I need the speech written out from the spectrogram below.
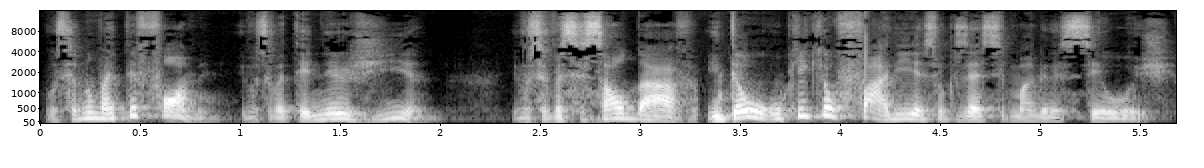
você não vai ter fome, você vai ter energia, e você vai ser saudável. Então, o que, que eu faria se eu quisesse emagrecer hoje?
